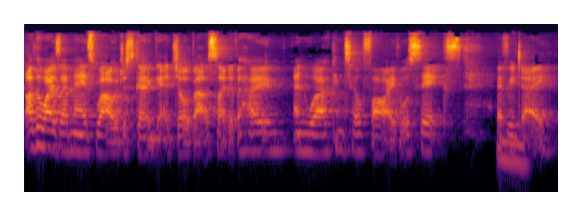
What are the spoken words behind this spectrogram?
otherwise I may as well just go and get a job outside of the home and work until five or six every mm. day.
